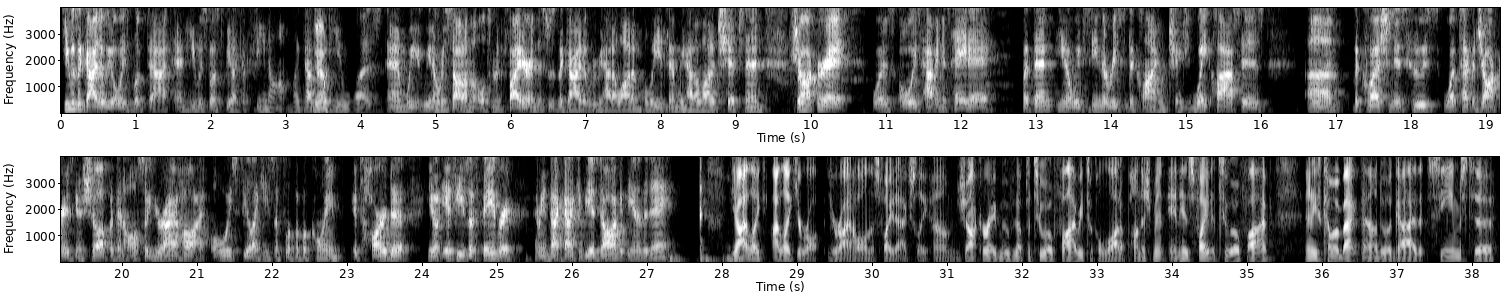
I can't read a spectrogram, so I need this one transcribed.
he was a guy that we always looked at and he was supposed to be like a phenom like that's yeah. what he was and we you know we saw it on the Ultimate Fighter and this was the guy that we had a lot of belief in we had a lot of chips in sure. Jacare was always having his heyday but then you know we've seen the recent decline changing weight classes um, the question is who's what type of Jacare is going to show up, but then also Uriah Hall. I always feel like he's the flip of a coin. It's hard to, you know, if he's a favorite. I mean, that guy could be a dog at the end of the day. Yeah, I like I like Uriah, Uriah Hall in this fight actually. Um, Jacare moved up to 205. He took a lot of punishment in his fight at 205, and he's coming back down to a guy that seems to,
